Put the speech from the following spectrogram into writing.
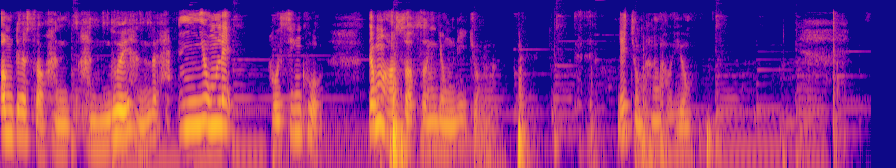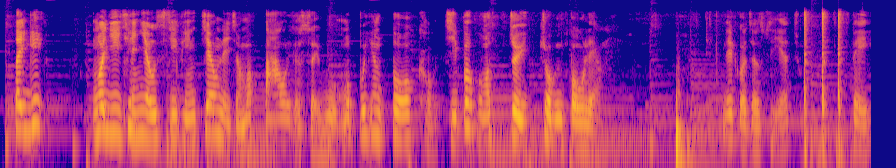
按嘅時候很很累很累很用力，好辛苦。咁我索性用呢種啦，呢種很好用。第一，我以前有视频教你怎么包呢個水壶，我不用多口，只不过我最进步了。呢个就是一种杯。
